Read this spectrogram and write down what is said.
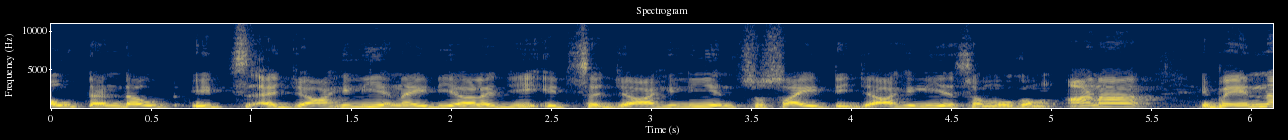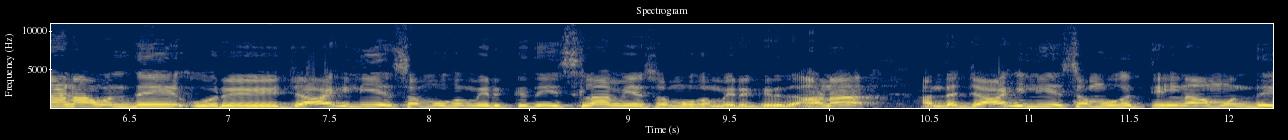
out and out it's a ஜாஹிலியன் ஐடியாலஜி இட்ஸ் அ ஜாஹிலியன் சொசைட்டி ஜாஹிலிய சமூகம். ஆனா இப்போ என்னன்னா வந்து ஒரு ஜாஹிலிய சமூகம் இருக்குது இஸ்லாமிய சமூகம் இருக்குது. ஆனா அந்த ஜாஹிலிய சமூகத்தில் நாம் வந்து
